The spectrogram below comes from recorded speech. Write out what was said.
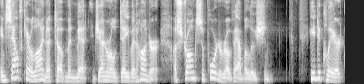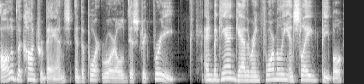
In South Carolina, Tubman met General David Hunter, a strong supporter of abolition. He declared all of the contrabands in the Port Royal district free and began gathering formerly enslaved people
